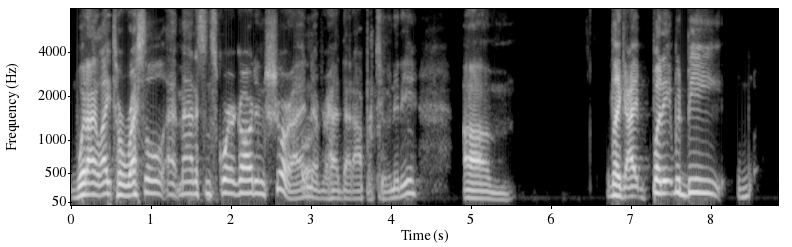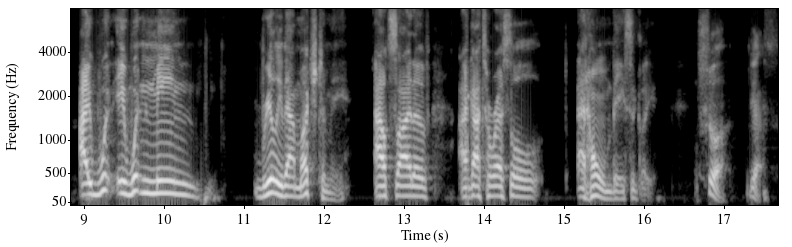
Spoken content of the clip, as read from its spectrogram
would I like to wrestle at Madison Square Garden? Sure, I never had that opportunity. Um like I but it would be I would it wouldn't mean really that much to me outside of I got to wrestle at home basically. Sure. Yes.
